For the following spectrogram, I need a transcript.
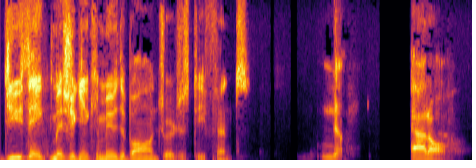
Do you think Michigan can move the ball on Georgia's defense No. at all?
